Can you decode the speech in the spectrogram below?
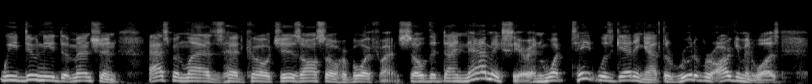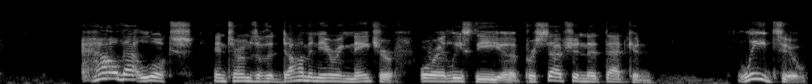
we do need to mention Aspen Ladd's head coach is also her boyfriend. So the dynamics here and what Tate was getting at, the root of her argument was how that looks in terms of the domineering nature, or at least the uh, perception that that could lead to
